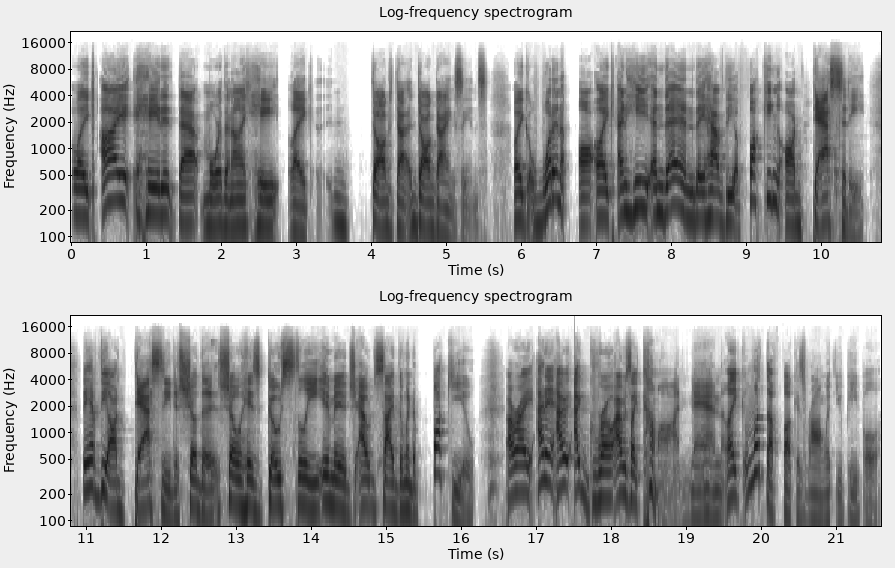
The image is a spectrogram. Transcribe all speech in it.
Like I hated that more than I hate like dogs di- dog dying scenes. Like what an like and he and then they have the fucking audacity. They have the audacity to show the show his ghostly image outside the window. Fuck you. All right. I didn't I I grow I was like, "Come on, man. Like what the fuck is wrong with you people?"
